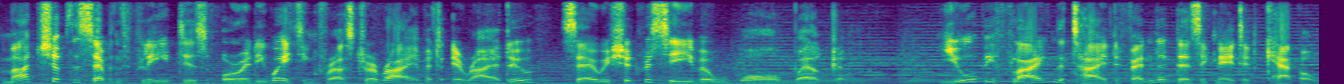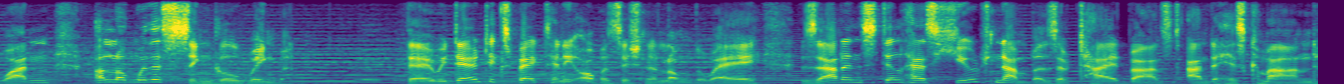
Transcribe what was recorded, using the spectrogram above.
Much of the 7th Fleet is already waiting for us to arrive at Eriadu, so we should receive a warm welcome. You will be flying the TIE Defender designated Kappa 1 along with a single wingman. Though we don't expect any opposition along the way, Zaarin still has huge numbers of TIE Advanced under his command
